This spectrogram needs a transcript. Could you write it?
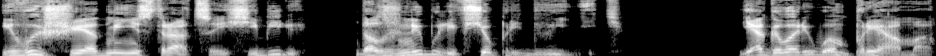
и высшая администрация Сибири должны были все предвидеть. Я говорю вам прямо,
